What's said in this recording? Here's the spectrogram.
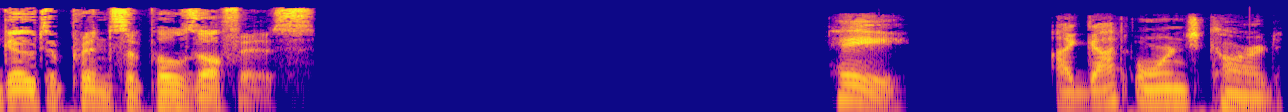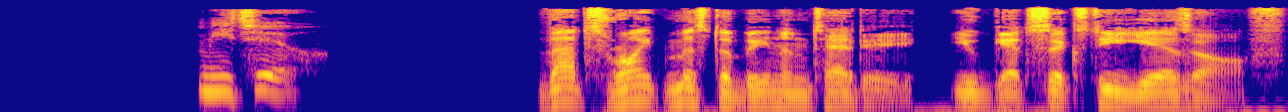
Go to principal's office. Hey. I got orange card. Me too. That's right Mr. Bean and Teddy. You get 60 years off.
